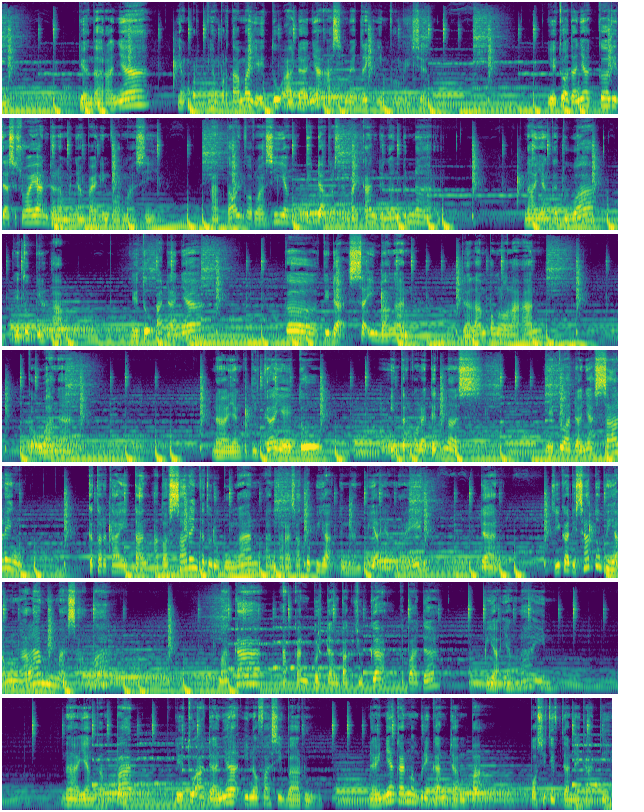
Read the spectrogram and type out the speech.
Di antaranya yang, per, yang pertama yaitu adanya asymmetric information, yaitu adanya ketidaksesuaian dalam penyampaian informasi atau informasi yang tidak tersampaikan dengan benar. Nah, yang kedua yaitu build up, yaitu adanya ketidakseimbangan dalam pengelolaan keuangan. Nah, yang ketiga yaitu interconnectedness, yaitu adanya saling keterkaitan atau saling keterhubungan antara satu pihak dengan pihak yang lain dan jika di satu pihak mengalami masalah maka akan berdampak juga kepada pihak yang lain. Nah, yang keempat yaitu adanya inovasi baru. Nah, ini akan memberikan dampak positif dan negatif.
